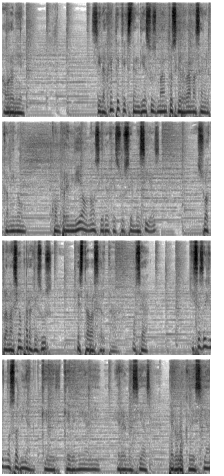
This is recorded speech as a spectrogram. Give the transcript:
Ahora bien, si la gente que extendía sus mantos y ramas en el camino comprendía o no si era Jesús el Mesías, su aclamación para Jesús estaba acertada. O sea, Quizás ellos no sabían que el que venía ahí era el Mesías, pero lo que decían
